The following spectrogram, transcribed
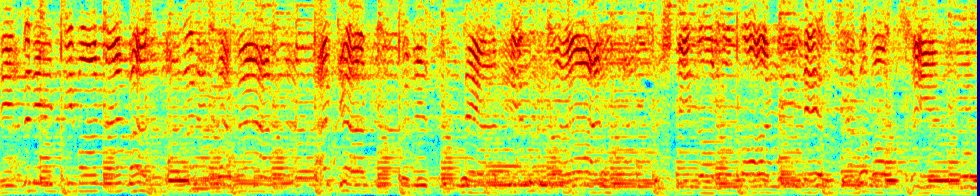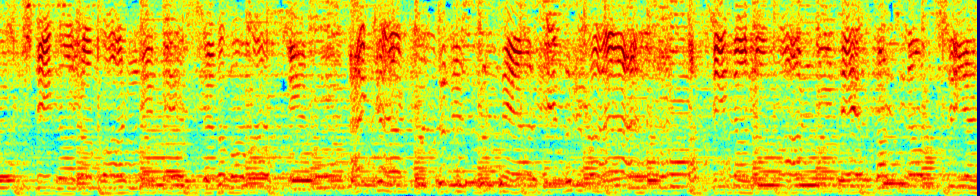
Divane ben haberse Eğer nasıl üstünde asidri Suçtin araman ne sebep ansıyım Suçtin araman ne sebep ansıyım Eğer bütün üstünde asidri Katsin araman nedir? Katsin ansıyım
